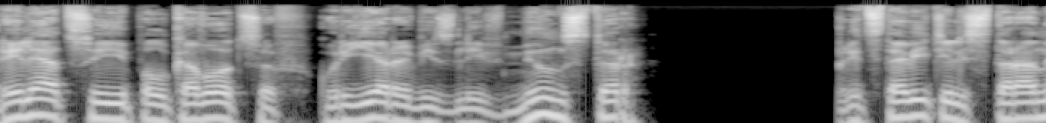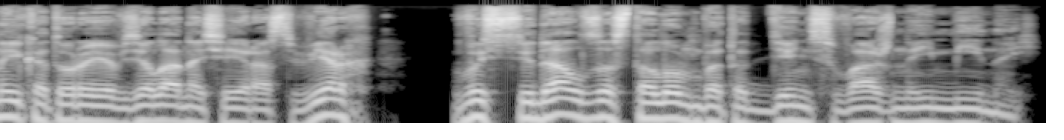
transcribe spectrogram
реляции полководцев, курьеры везли в Мюнстер. Представитель стороны, которая взяла на сей раз верх, восседал за столом в этот день с важной миной.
